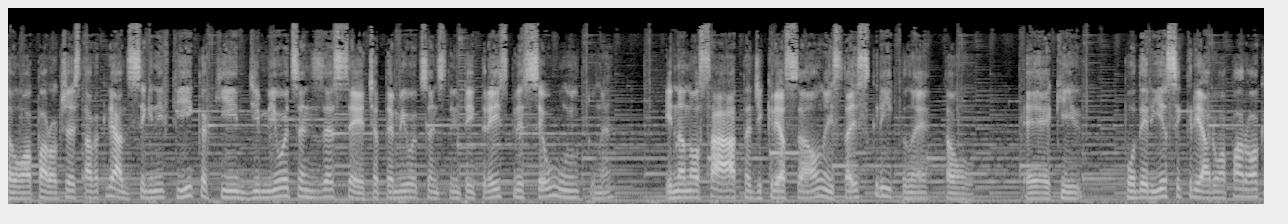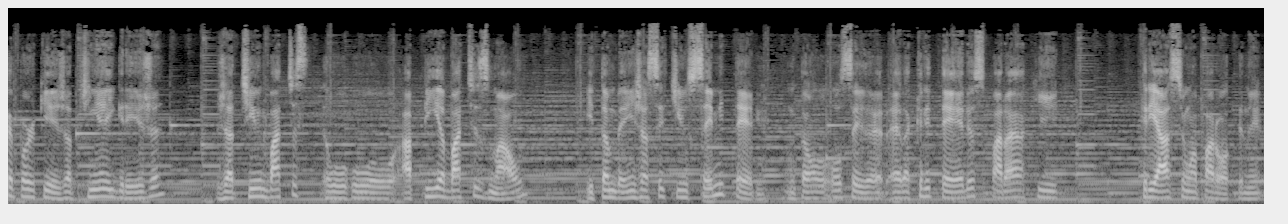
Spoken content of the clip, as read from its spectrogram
Então a paróquia já estava criada. Significa que de 1817 até 1833 cresceu muito, né? E na nossa ata de criação né, está escrito, né? Então é que poderia se criar uma paróquia porque já tinha a igreja, já tinha o, o, a pia batismal e também já se tinha o cemitério. Então, ou seja, era critérios para que criasse uma paróquia, né?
